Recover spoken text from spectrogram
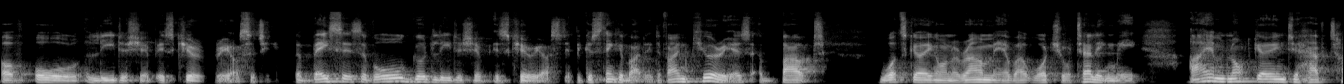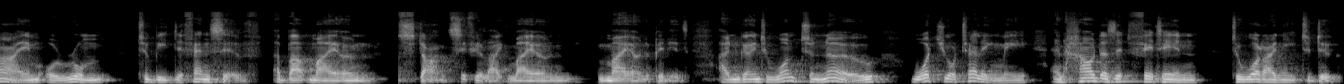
of all leadership is curiosity. The basis of all good leadership is curiosity. Because think about it if I'm curious about what's going on around me, about what you're telling me, I am not going to have time or room to be defensive about my own stance, if you like, my own my own opinions. I'm going to want to know what you're telling me and how does it fit in to what I need to do.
